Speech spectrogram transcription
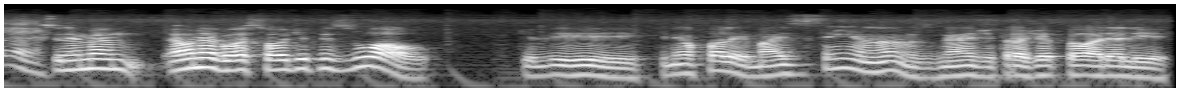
É. O cinema é um negócio audiovisual, que ele, que nem eu falei, mais de 100 anos, né, de trajetória ali.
